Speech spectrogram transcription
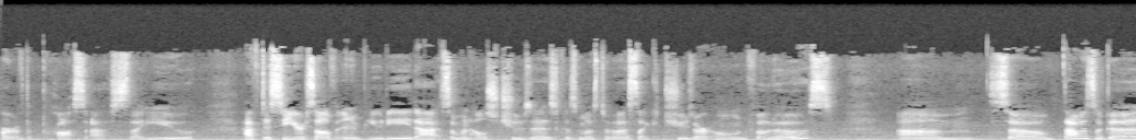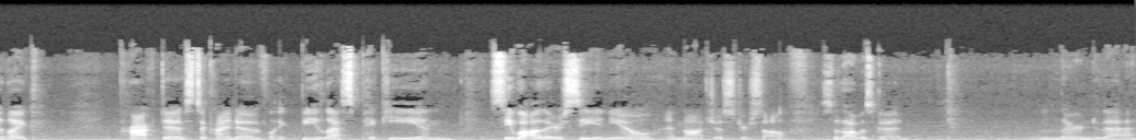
part of the process that you have to see yourself in a beauty that someone else chooses because most of us like choose our own photos. Um, so that was a good like practice to kind of like be less picky and see what others see in you and not just yourself. So that was good. Learned that.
